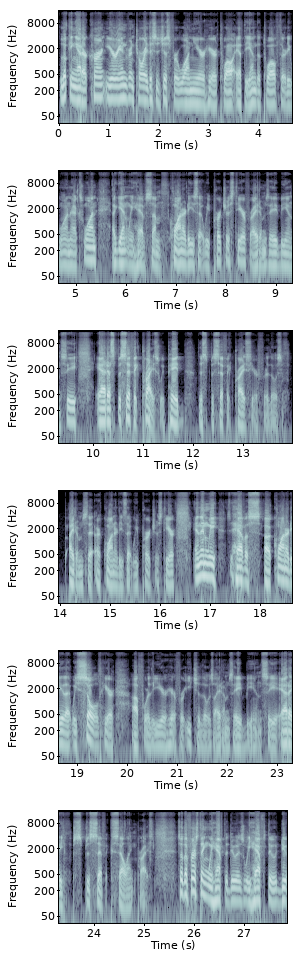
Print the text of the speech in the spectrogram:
looking at our current year inventory, this is just for one year here, 12 at the end of 1231X1. Again, we have some quantities that we purchased here for items A, B, and C at a specific price. We paid this specific price here for those items that are quantities that we purchased here. And then we have a, a quantity that we sold here uh, for the year here for each of those items A, B, and C at a specific selling price. So the first thing we have to do is we have to de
